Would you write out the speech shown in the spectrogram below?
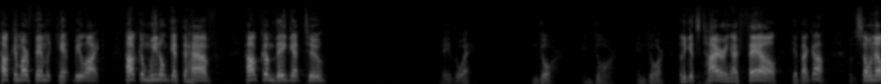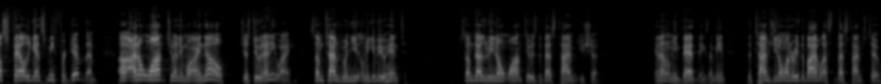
How come our family can't be like? How come we don't get to have? How come they get to? Pave the way. Endure, endure, endure. But it gets tiring. I fail. Get back up. Someone else failed against me. Forgive them. Uh, I don't want to anymore. I know. Just do it anyway. Sometimes when you, let me give you a hint. Sometimes when you don't want to is the best time you should. And I don't mean bad things. I mean, the times you don't want to read the Bible, that's the best times too.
